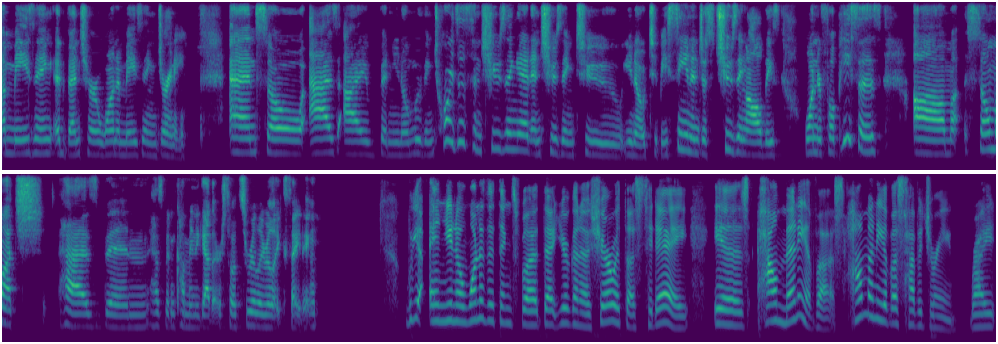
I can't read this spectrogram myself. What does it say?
amazing adventure one amazing journey. And so as i've been you know moving towards this and choosing it and choosing to you know to be seen and just choosing all these wonderful pieces um, so much has been has been coming together. So it's really really exciting. Yeah, and you know, one of the things but that you're going to share with us today is how many of us, how many of us have a dream, right?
